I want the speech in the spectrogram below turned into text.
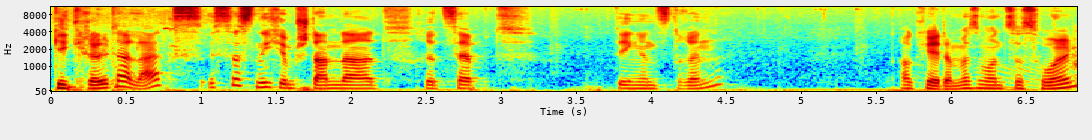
Gegrillter Lachs? Ist das nicht im Standardrezept-Dingens drin? Okay, dann müssen wir uns das holen.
